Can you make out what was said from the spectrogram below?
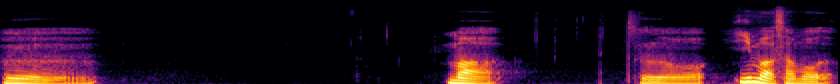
うん。まあ、その、今さ、もう、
